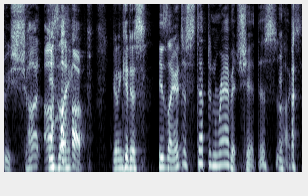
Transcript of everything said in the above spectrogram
Chewie, shut He's up. like- You're gonna get us. He's like, I just stepped in rabbit shit. This sucks.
